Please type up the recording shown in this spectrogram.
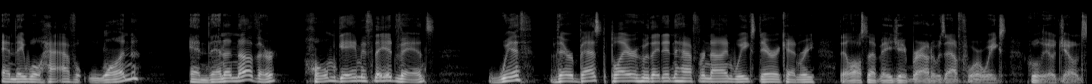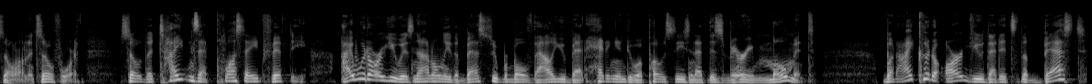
and they will have one and then another home game if they advance with their best player who they didn't have for nine weeks, Derrick Henry. They'll also have A.J. Brown, who was out four weeks, Julio Jones, so on and so forth. So the Titans at plus 850, I would argue is not only the best Super Bowl value bet heading into a postseason at this very moment, but I could argue that it's the best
